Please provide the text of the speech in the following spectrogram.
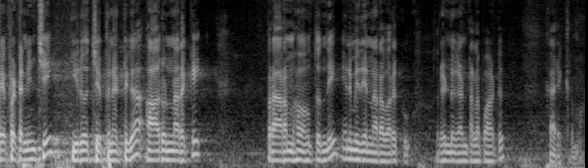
రేపటి నుంచి ఈరోజు చెప్పినట్టుగా ఆరున్నరకి ప్రారంభమవుతుంది. ఎనిమిదిన్నర వరకు రెండు గంటల పాటు కార్యక్రమం.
